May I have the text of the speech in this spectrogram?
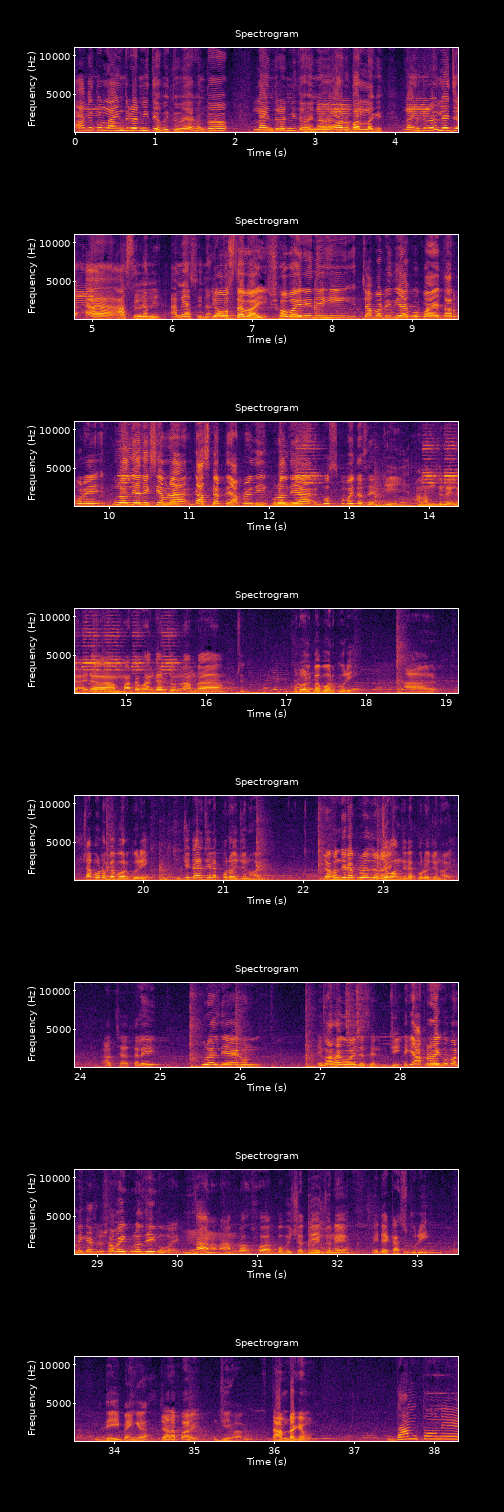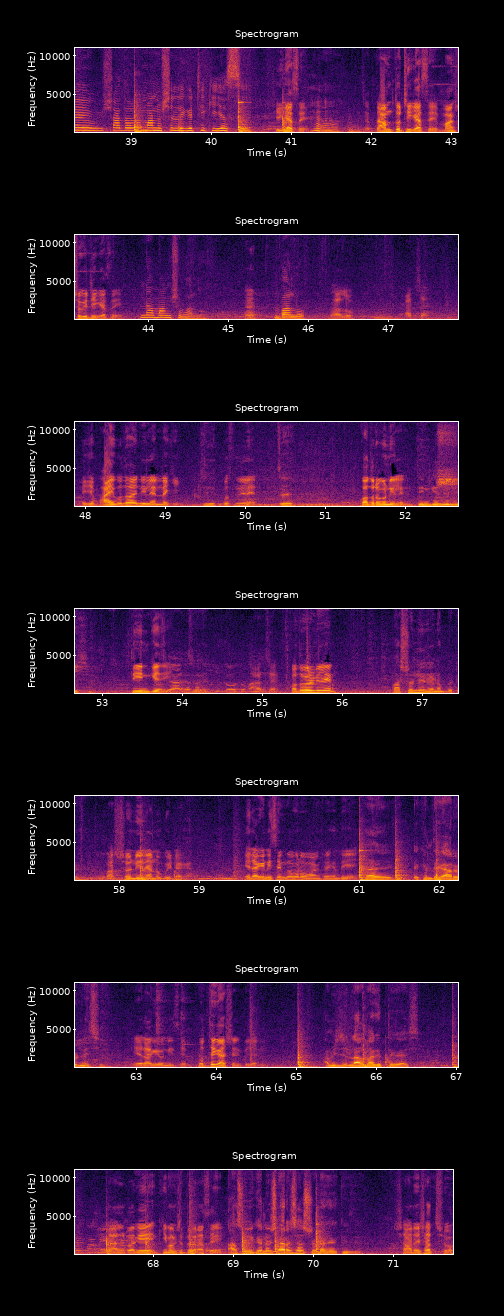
আগে তো লাইন ধরে নিতে হইতো এখন তো লাইন ধরে নিতে হয় না আরও ভালো লাগে। লাইন ধরে আ- আসি না আমি আমি আসি না। কি অবস্থা ভাই? সবাই রে দেখি চাপাটি দিয়া কোপায় তারপরে কুড়াল দিয়া দেখছি আমরা গাছ কাটতে। আপনারা দেখি কুড়াল দিয়া গোস কোপাইতেছেন। জি আলহামদুলিল্লাহ। এটা মাথা ভাঙার জন্য আমরা কুড়াল ব্যবহার করি আর চাপড়ও ব্যবহার করি যেটা যেটা প্রয়োজন হয়। যখন যেটা প্রয়োজন হয়। যখন যেটা প্রয়োজন হয়। আচ্ছা তাহলে এই কুড়াল দিয়ে এখন এই মাথা কোপাইতেছেন জি। দেখি আপনারাই কোপান নাকি আসলে সবাই কুড়াল দিয়ে কোপায় না না না আমরা সব ভবিষ্যৎ দু একজনে এটা কাজ করি দেই বাইঙ্গা যারা পারে? জি হ্যাঁ। দামটা কেমন? দাম তো মানে সাধারণ মানুষের লেগে ঠিকই আছে। ঠিক আছে। আচ্ছা দাম তো ঠিক আছে। মাংস কি ঠিক আছে? না মাংস ভালো। হ্যাঁ? ভালো। ভালো। আচ্ছা এই যে ভাই বোধ হয় নিলেন নাকি? গোস নিলেন? যে কতটুকু নিলেন? তিন কেজি নিচ্ছি তিন কেজি। আচ্ছা কত করে নিলেন? পাঁচশো নিরানব্বই টাকা। পাঁচশো নিরানব্বই টাকা। এর আগে নিছেন কখনো মাংস এখান থেকে? হ্যাঁ এখান থেকে আরও নিচ্ছি এর আগেও নিছেন। কোথেকে আসেন একটু জানি। আমি যে লালবাগের থেকে আসছি। লালবাগে কি মাংসের দোকান আছে? আসো এখানে সাড়ে সাতশো টাকা কেজি। সাড়ে সাতশো।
